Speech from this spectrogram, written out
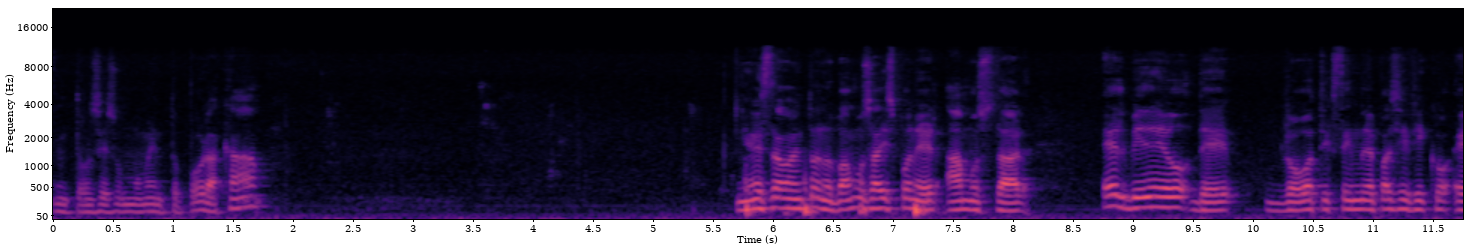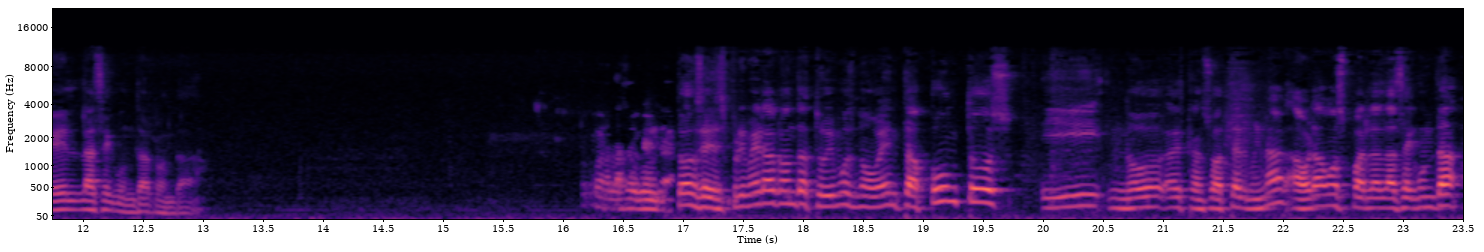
Entonces un momento por acá. Y en este momento nos vamos a disponer a mostrar el video de Robotics Team del Pacífico en la segunda ronda. Para la segunda. Entonces, primera ronda tuvimos 90 puntos y no alcanzó a terminar. Ahora vamos para la segunda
